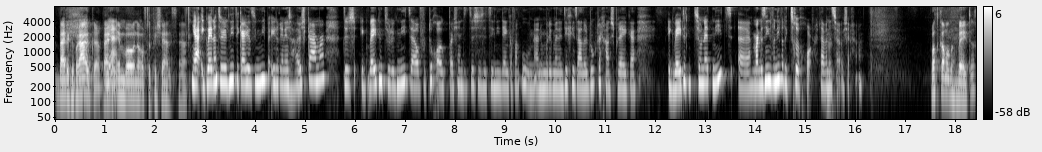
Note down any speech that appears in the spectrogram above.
bij de gebruiker, bij Ja. de inwoner of de patiënt. Ja. Ja, ik weet natuurlijk niet, ik kijk natuurlijk niet bij iedereen in zijn huiskamer. Dus ik weet natuurlijk niet eh, of er toch ook patiënten tussen zitten die denken van... oeh, nou nu moet ik met een digitale dokter gaan spreken. Ik weet het zo net niet, eh, maar dat is in ieder geval niet wat ik terughoor. Laten we het zo zeggen. Wat kan er nog beter?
